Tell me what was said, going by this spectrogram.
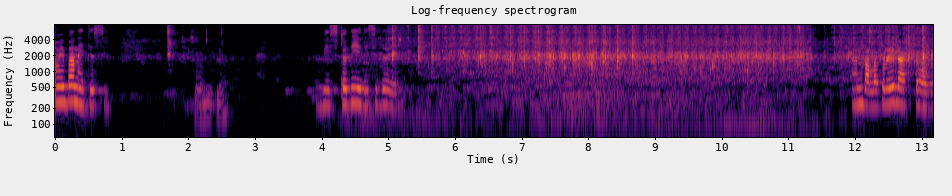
আমি বানাইতেছি। বীজটা দিয়ে দিছি দইয়ের। এখন ভালো করেই রাখতে হবে।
